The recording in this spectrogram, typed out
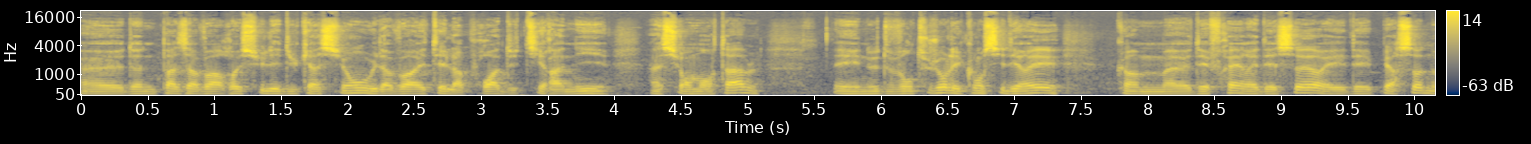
euh, de ne pas avoir reçu l'éducation ou d'avoir été la proie de tyrannie insurmontable. Et nous devons toujours les considérer comme euh, des frères et des sœurs et des personnes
